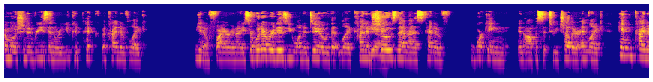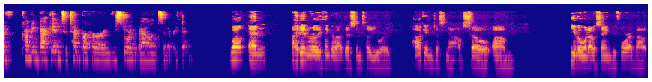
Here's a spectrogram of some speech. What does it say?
emotion and reason or you could pick a kind of like you know fire and ice or whatever it is you want to do that like kind of yeah. shows them as kind of working in opposite to each other and like him kind of coming back in to temper her and restore the balance and everything well and i didn't really think about this until you were talking just now. So um, even what I was saying before about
